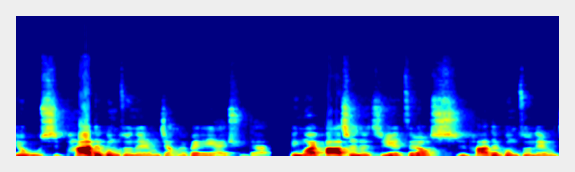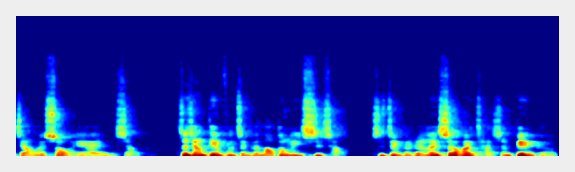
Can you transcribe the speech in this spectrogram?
有五十趴的工作内容将会被 AI 取代。另外八成的职业，则有十趴的工作内容将会受 AI 影响，这将颠覆整个劳动力市场，使整个人类社会产生变革，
